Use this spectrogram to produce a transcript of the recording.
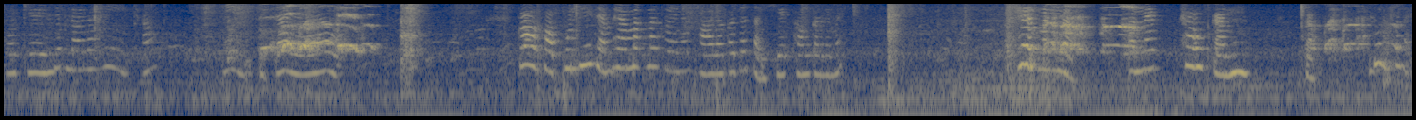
โอ เรียบร้อยแล้วนี่เอ้านี่ติดได้แล้ว ก็ขอบคุณพี่แซมแพมมากๆเลยนะคะ แล้วก็จะใส่เคสพร้อมกันเลยไหมเคสมันแบบมันไม่เท่ากันกับรุ่นเท่าไหร่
